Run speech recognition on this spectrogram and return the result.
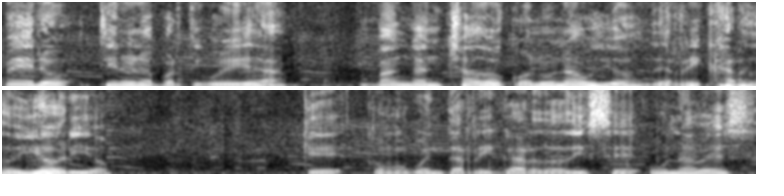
Pero tiene una particularidad. Va enganchado con un audio de Ricardo Iorio. Que, como cuenta Ricardo, dice: Una vez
